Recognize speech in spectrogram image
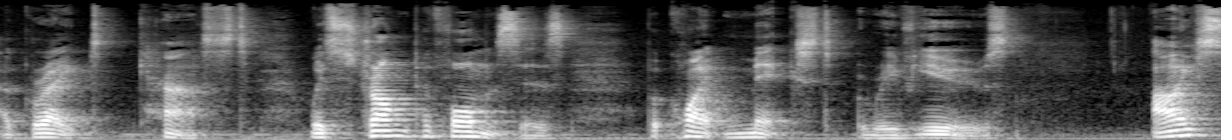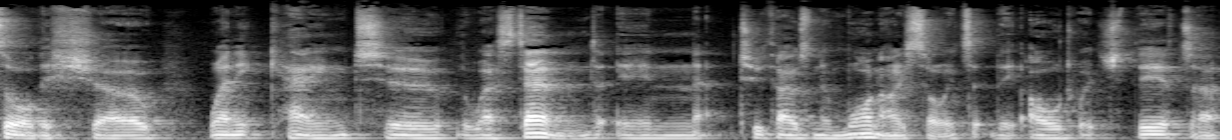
a great cast with strong performances but quite mixed reviews. I saw this show when it came to the West End in 2001. I saw it at the Aldwych Theatre.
